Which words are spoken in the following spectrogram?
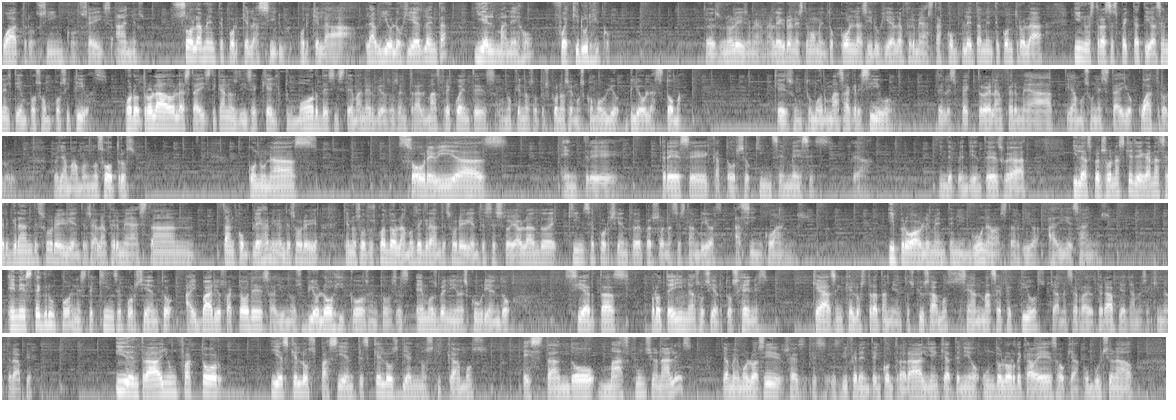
4, 5, 6 años solamente porque, la, porque la, la biología es lenta y el manejo fue quirúrgico. Entonces uno le dice, me alegro en este momento con la cirugía la enfermedad está completamente controlada y nuestras expectativas en el tiempo son positivas. Por otro lado, la estadística nos dice que el tumor de sistema nervioso central más frecuente es uno que nosotros conocemos como glioblastoma, que es un tumor más agresivo del espectro de la enfermedad, digamos un estadio 4, lo, lo llamamos nosotros, con unas sobrevidas entre 13, 14 o 15 meses, o sea, independiente de su edad. Y las personas que llegan a ser grandes sobrevivientes, o sea, la enfermedad es tan, tan compleja a nivel de sobrevida que nosotros cuando hablamos de grandes sobrevivientes estoy hablando de 15% de personas están vivas a 5 años y probablemente ninguna va a estar viva a 10 años. En este grupo, en este 15%, hay varios factores, hay unos biológicos, entonces hemos venido descubriendo ciertas proteínas o ciertos genes que hacen que los tratamientos que usamos sean más efectivos, llámese radioterapia, llámese quimioterapia. Y de entrada hay un factor y es que los pacientes que los diagnosticamos estando más funcionales, llamémoslo así, o sea, es, diferente encontrar a alguien que ha tenido un dolor de cabeza o que ha convulsionado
